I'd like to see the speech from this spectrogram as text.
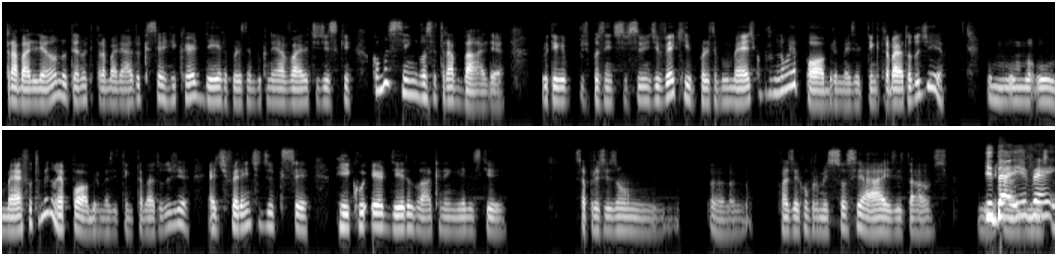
trabalhando, tendo que trabalhar, do que ser rico herdeiro, por exemplo, que nem a Violet disse que, como assim você trabalha? Porque, tipo assim, a gente vê que, por exemplo, o médico não é pobre, mas ele tem que trabalhar todo dia. O, o, o Matthew também não é pobre, mas ele tem que trabalhar todo dia. É diferente do que ser rico herdeiro lá, que nem eles que só precisam uh, fazer compromissos sociais e tal. E daí vem.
